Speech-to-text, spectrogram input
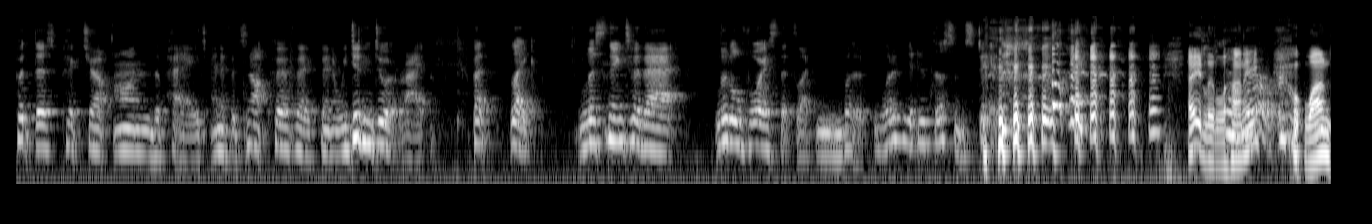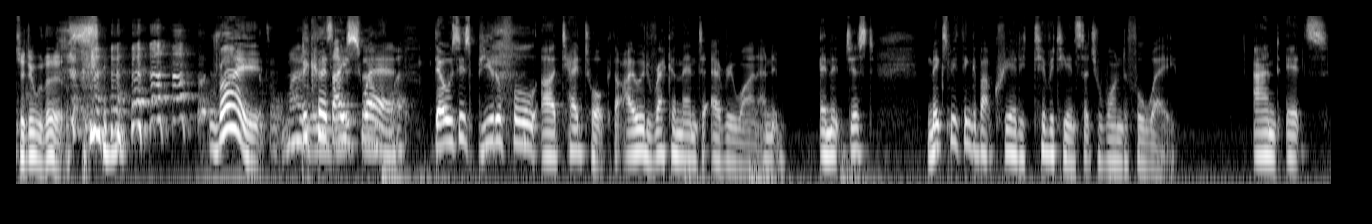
put this picture on the page, and if it's not perfect, then we didn't do it right. But like listening to that little voice that's like, "Mm, but what if you did this instead? Hey, little honey, why don't you do this? right. Because I swear, like. there was this beautiful uh, TED talk that I would recommend to everyone, and it and it just makes me think about creativity in such a wonderful way. And it's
